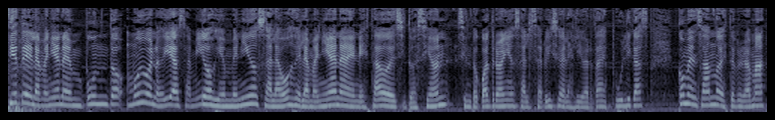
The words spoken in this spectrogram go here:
7 de la mañana en punto. Muy buenos días amigos, bienvenidos a La Voz de la Mañana en estado de situación, 104 años al servicio de las libertades públicas, comenzando este programa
